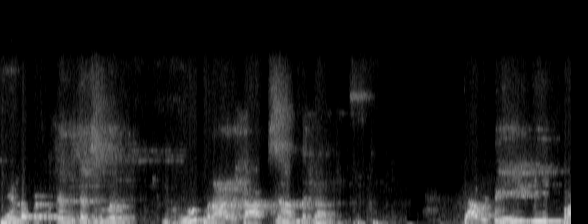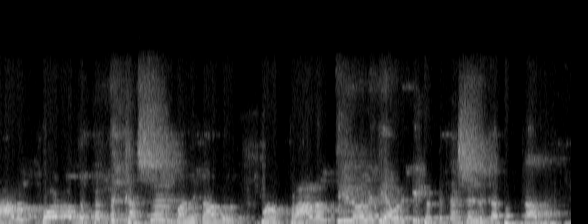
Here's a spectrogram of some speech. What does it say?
నీళ్ళలో పడిపోతే ఎందుకు చచ్చిపోతారు? ఊపిరి ఆడక ఆక్సిజన్ అందక కాబట్టి ఈ ప్రాణం పోవడం ఒక పెద్ద కష్టమైన పని కాదు. మన ప్రాణం తీయడం అనేది ఎవరికి పెద్ద కష్టమైన పని కాదు.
